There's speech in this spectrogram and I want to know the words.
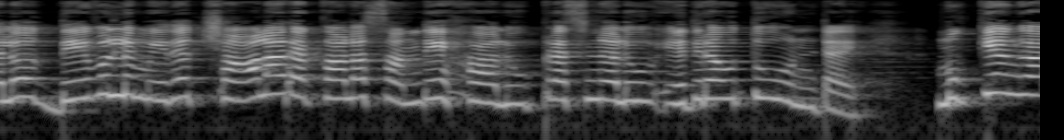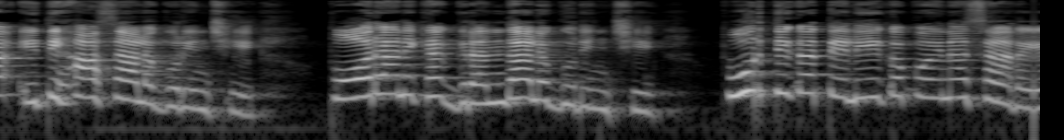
కాలాలలో దేవుళ్ళ మీద చాలా రకాల సందేహాలు ప్రశ్నలు ఎదురవుతూ ఉంటాయి. ముఖ్యంగా ఇతిహాసాల గురించి పౌరాణిక గ్రంథాల గురించి. పూర్తిగా తెలియకపోయినా సరే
